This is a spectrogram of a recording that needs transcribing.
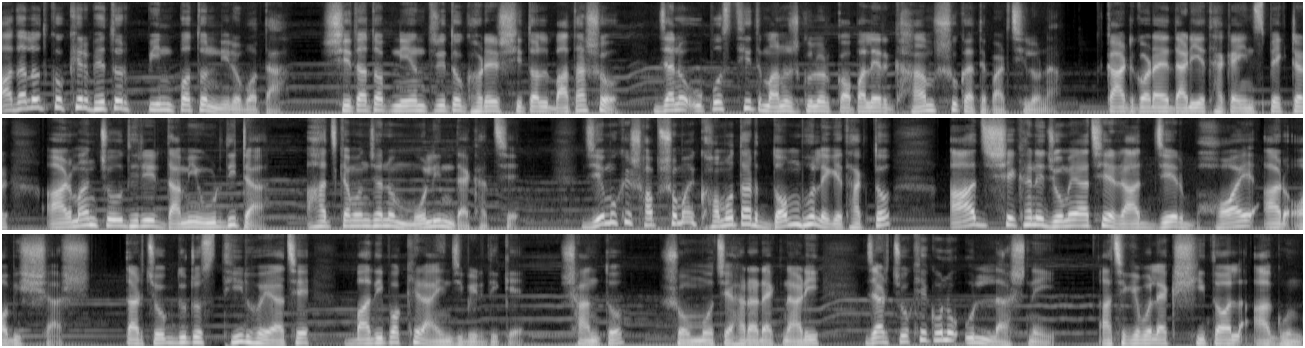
আদালত কক্ষের ভেতর পিনপতন নীরবতা। শীতাতপ নিয়ন্ত্রিত ঘরের শীতল বাতাসও যেন উপস্থিত মানুষগুলোর কপালের ঘাম শুকাতে পারছিল না। কাঠগড়ায় দাঁড়িয়ে থাকা ইন্সপেক্টর আরমান চৌধুরীর দামি উর্দিটা আজ কেমন যেন মলিন দেখাচ্ছে। যে মুখে সবসময় ক্ষমতার দম্ভ লেগে থাকত, আজ সেখানে জমে আছে রাজ্যের ভয় আর অবিশ্বাস। তার চোখ দুটো স্থির হয়ে আছে বাদীপক্ষের আইনজীবীর দিকে। শান্ত, সৌম্য চেহারার এক নারী, যার চোখে কোনো উল্লাস নেই, আছে কেবল এক শীতল আগুন।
